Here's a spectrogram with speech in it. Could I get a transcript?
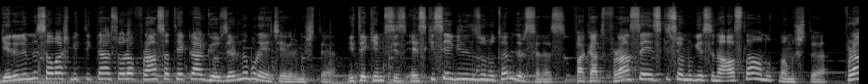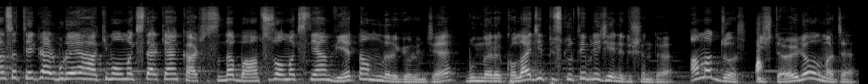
Gerilimli savaş bittikten sonra Fransa tekrar gözlerini buraya çevirmişti. Nitekim siz eski sevgilinizi unutabilirsiniz. Fakat Fransa eski sömürgesini asla unutmamıştı. Fransa tekrar buraya hakim olmak isterken karşısında bağımsız olmak isteyen Vietnamlıları görünce bunları kolayca püskürtebileceğini düşündü. Ama dur, işte öyle olmadı.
